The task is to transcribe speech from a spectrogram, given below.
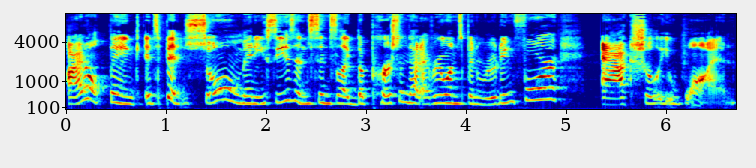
I don't think it's been so many seasons since like the person that everyone's been rooting for actually won.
